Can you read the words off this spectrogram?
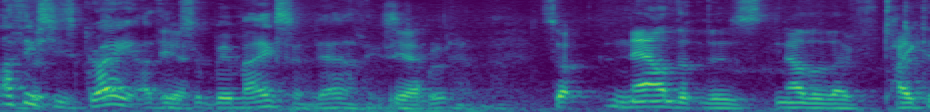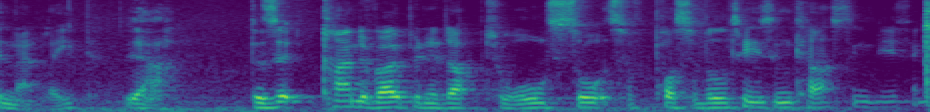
I think she's great. I think Yeah. she'll be amazing. Yeah, I think she's Yeah. brilliant. So now that there's now that they've taken that leap, Yeah. does it kind of open it up to all sorts of possibilities in casting? Do you think?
